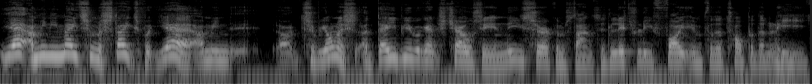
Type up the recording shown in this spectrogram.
Yeah, I mean he made some mistakes, but yeah, I mean uh, to be honest, a debut against Chelsea in these circumstances, literally fighting for the top of the league,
